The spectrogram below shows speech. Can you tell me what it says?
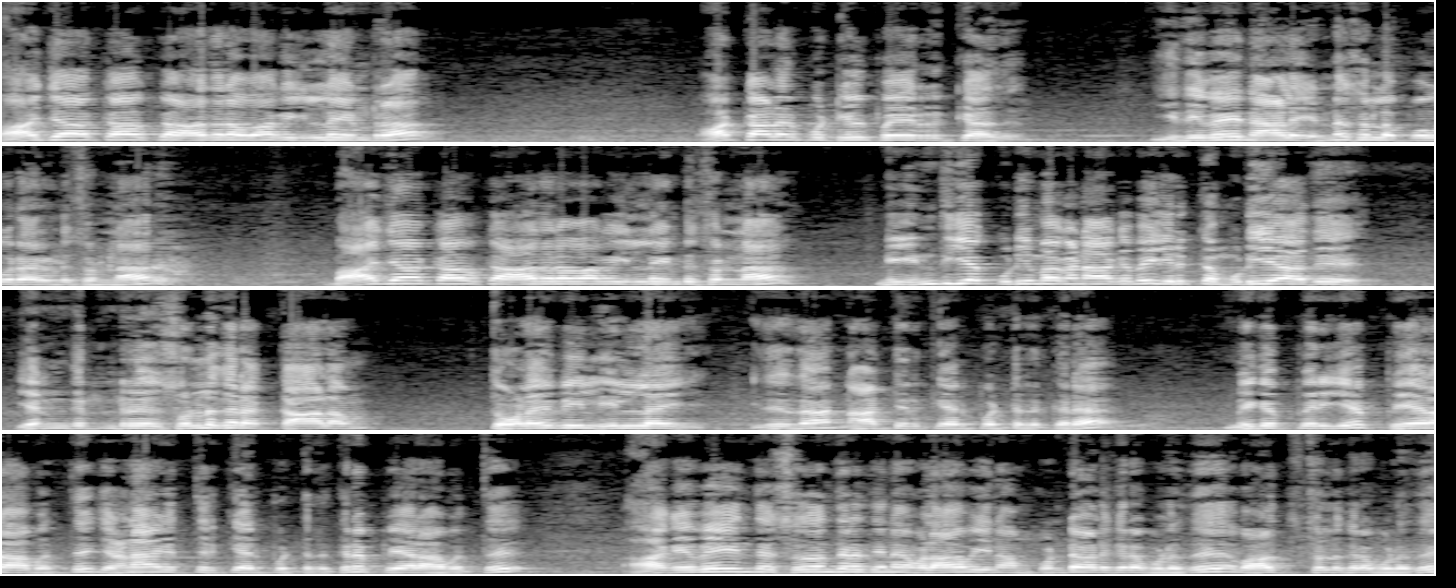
பாஜகவுக்கு ஆதரவாக இல்லை என்றால் வாக்காளர் பட்டியல் பெயர் இருக்காது. இதுவே நாளை என்ன சொல்ல போகிறார் என்று சொன்னால் பாஜகவுக்கு ஆதரவாக இல்லை என்று சொன்னால் நீ இந்திய குடிமகனாகவே இருக்க முடியாது என்கின்ற சொல்லுகிற காலம் தொலைவில் இல்லை. இதுதான் நாட்டிற்கு ஏற்பட்டிருக்கிற மிகப்பெரிய பேராபத்து ஜனநாயகத்திற்கு ஏற்பட்டிருக்கிற பேராபத்து. ஆகவே இந்த சுதந்திர தின விழாவை நாம் கொண்டாடுகிற பொழுது வாழ்த்து சொல்லுகிற பொழுது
